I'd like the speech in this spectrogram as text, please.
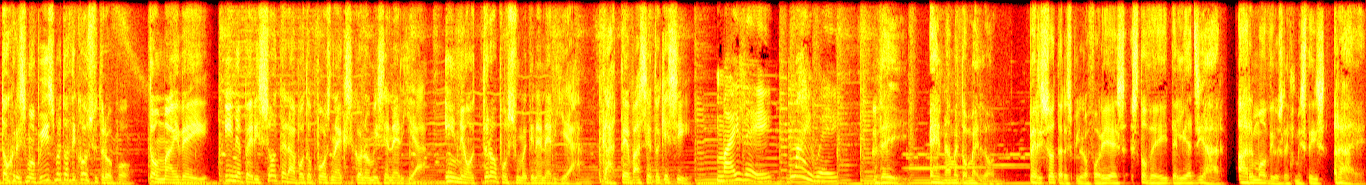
το χρησιμοποιείς με το δικό σου τρόπο. Το My Day είναι περισσότερα από το πώς να εξοικονομείς ενέργεια. Είναι ο τρόπος σου με την ενέργεια. Κατέβασέ το κι εσύ. My Day, my way. ΔΕΗ. Ένα με το μέλλον. Περισσότερες πληροφορίες στο ΔΕΗ.gr. Αρμόδιος ρυθμιστής ΡΑΕ.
